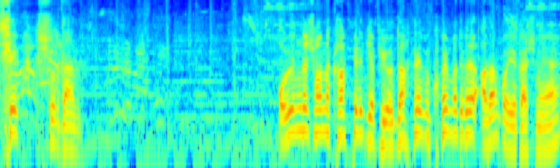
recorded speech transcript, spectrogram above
Çık şuradan. Oyunda şu anda kahpelik yapıyor. Daha ne koymadığı kadar adam koyuyor karşıma ya.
